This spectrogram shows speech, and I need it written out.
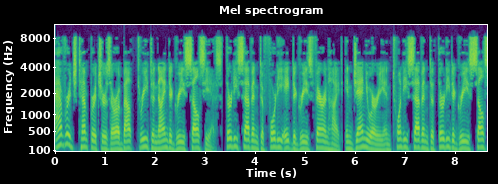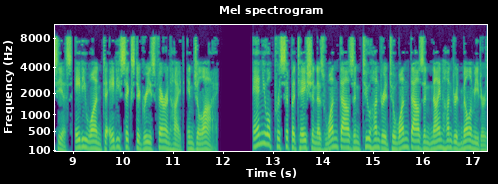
Average temperatures are about 3 to 9 degrees Celsius (37 to 48 degrees Fahrenheit) in January and 27 to 30 degrees Celsius (81 to 86 degrees Fahrenheit) in July. Annual precipitation is 1200 to 1900 mm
